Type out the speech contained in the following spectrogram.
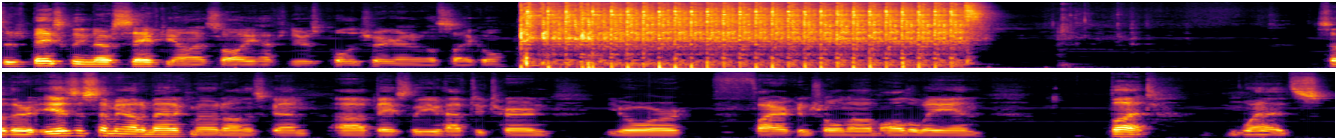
there's basically no safety on it, so all you have to do is pull the trigger and it'll cycle. So there is a semi-automatic mode on this gun. Uh, basically, you have to turn your fire control knob all the way in, but when it's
